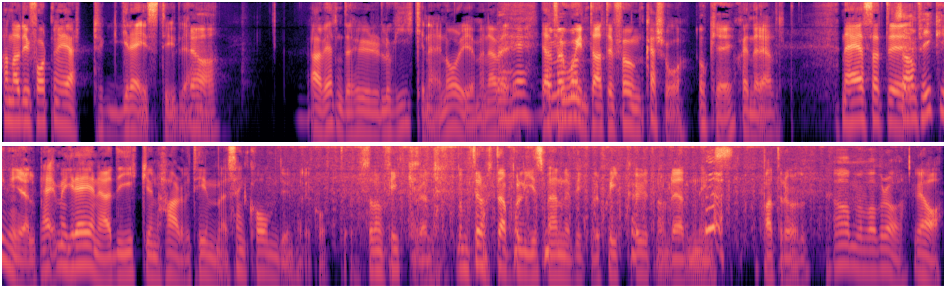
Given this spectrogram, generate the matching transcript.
Han hade ju fått någon hjärtgrejs tydligen. Ja. Jag vet inte hur logiken är i Norge, men jag, vet, Nej, jag men tror vad- inte att det funkar så Okej. generellt. Nej, så att det, Så han fick ingen hjälp? nej, men grejen är att det gick ju en halvtimme, sen kom det ju en helikopter. Så de fick väl, de trötta polismännen fick väl skicka ut någon räddningspatrull. Ja, men vad bra. Ja.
